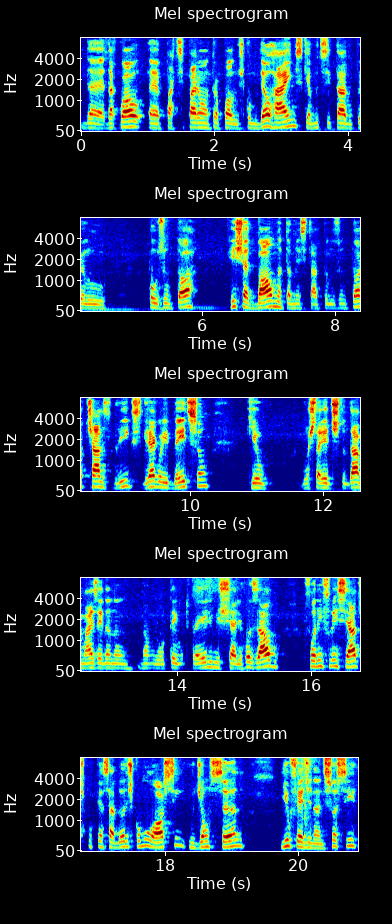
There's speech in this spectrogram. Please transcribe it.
da, da qual é, participaram antropólogos como Del Himes, que é muito citado pelo Paul Zumthor, Richard Bauman, também citado pelo Zumthor, Charles Briggs, Gregory Bateson, que eu gostaria de estudar mais, ainda não, não voltei muito para ele, Michele Rosaldo, foram influenciados por pensadores como o Austin, o John Searle e o Ferdinand Saussure.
